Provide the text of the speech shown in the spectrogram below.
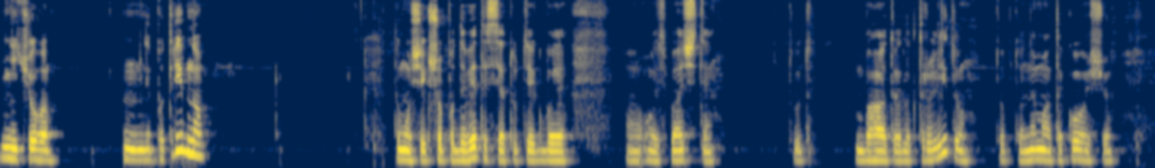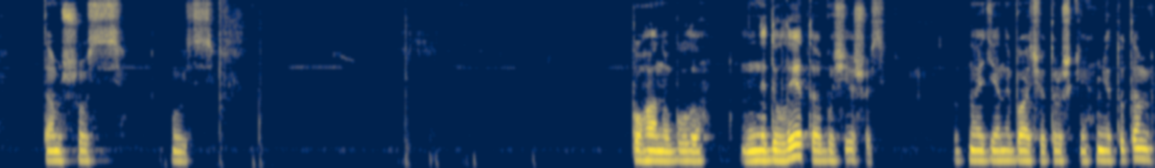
нічого не потрібно. Тому що, якщо подивитися, тут якби е, ось бачите, тут багато електроліту, тобто нема такого, що там щось ось погано було недолито або ще щось. Тут навіть я не бачу трошки. Ні, то там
